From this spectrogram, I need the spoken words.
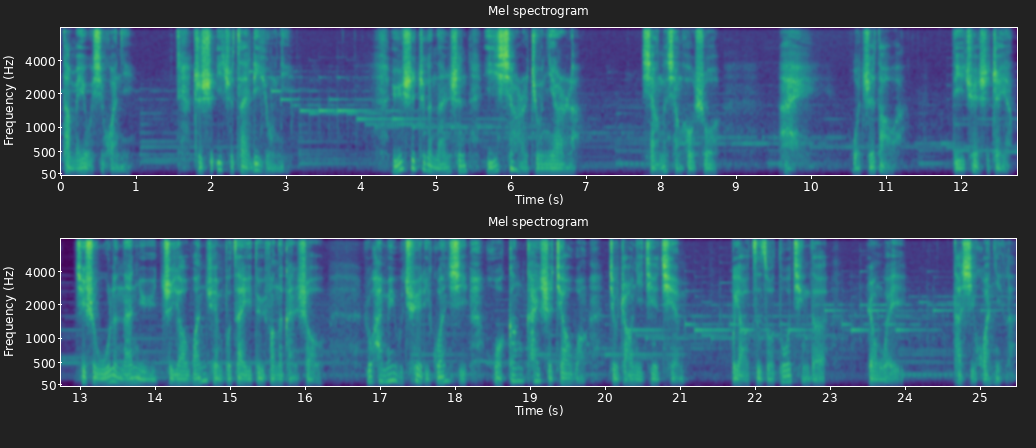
他没有喜欢你，只是一直在利用你。于是这个男生一下儿就蔫儿了，想了想后说：“哎，我知道啊，的确是这样。其实无论男女，只要完全不在意对方的感受。”如还没有确立关系或刚开始交往就找你借钱，不要自作多情的认为他喜欢你了。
